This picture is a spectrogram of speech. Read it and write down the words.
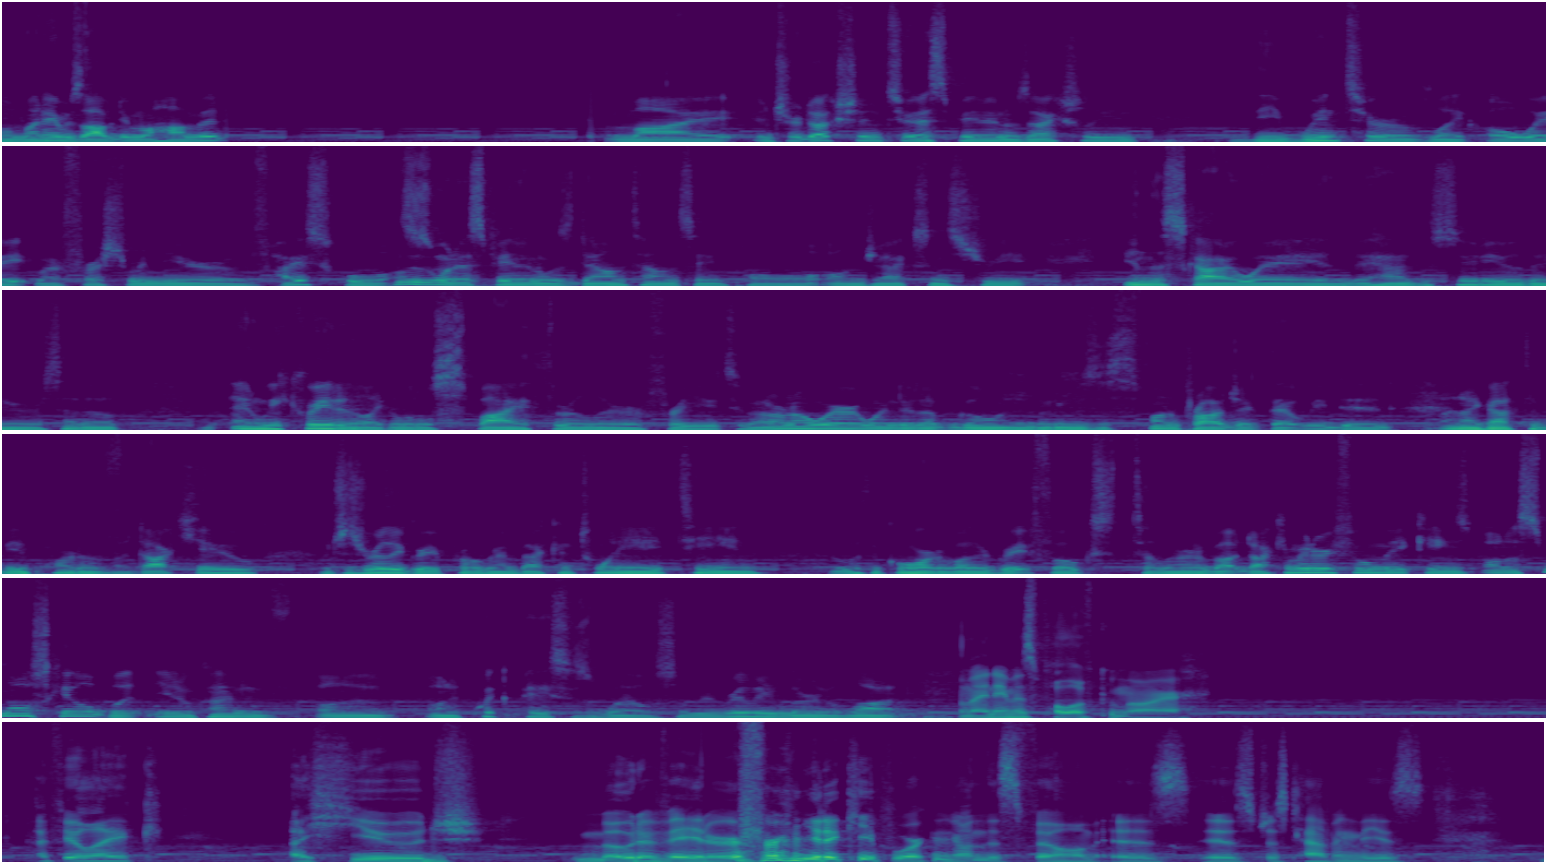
My name is Abdi Mohammed. My introduction to SPNN was actually the winter of like 08, my freshman year of high school. This is when SPNN was downtown St. Paul on Jackson Street in the Skyway and they had the studio there set up. And we created like a little spy thriller for YouTube. I don't know where it ended up going, but it was this fun project that we did. And I got to be a part of a DocU, which is a really great program back in 2018 with a cohort of other great folks to learn about documentary filmmaking on a small scale, but you know, kind of on a, on a quick pace as well. So we really learned a lot. My name is Pallav Kumar. I feel like a huge motivator for me to keep working on this film is, is just having these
